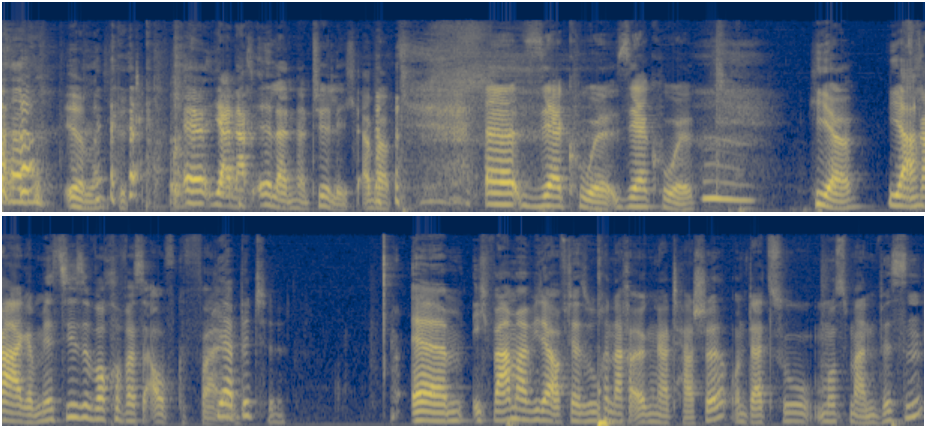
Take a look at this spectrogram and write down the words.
Irland, bitte. Äh, ja, nach Irland natürlich, aber äh, sehr cool, sehr cool. Hier, Ja. Frage. Mir ist diese Woche was aufgefallen. Ja, bitte. Ähm, ich war mal wieder auf der Suche nach irgendeiner Tasche und dazu muss man wissen,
